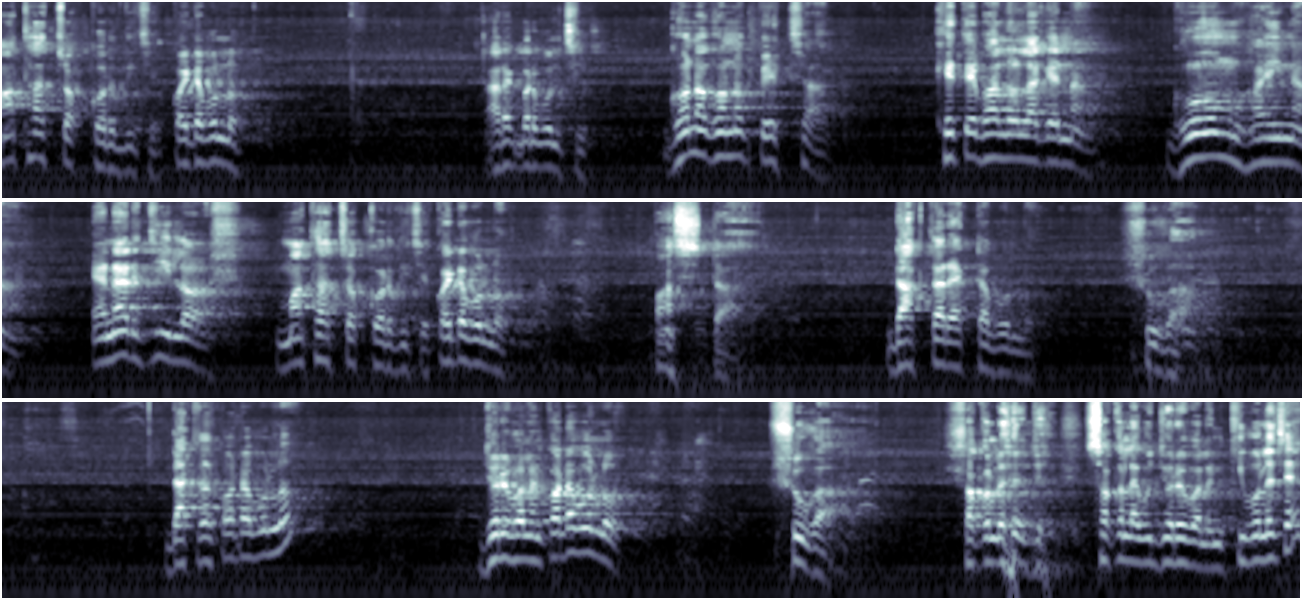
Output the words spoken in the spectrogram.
মাথা চক্কর দিছে কয়টা বলল? আরেকবার বলছি, ঘন ঘন পেচ্ছাপ খেতে ভালো লাগে না, ঘুম হয় না এনার্জি লস, মাথা চক্কর দিচ্ছে। কয়টা বলল? পাঁচটা। ডাক্তার একটা বলল, সুগার। ডাক্তার কটা বলল? জোরে বলেন, কটা বলল? সুগার। সকলে সকলে জোরে বলেন, কি বলেছে?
